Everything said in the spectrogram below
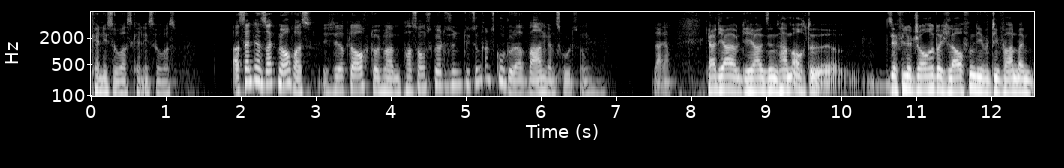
Kenne ich sowas, kenne ich sowas. Aber Sentence sagt mir auch was. Ich habe da auch, glaube ich, mal ein paar Songs gehört, die sind, die sind ganz gut oder waren ganz gut. So. Leider. Ja, die, die haben auch äh, sehr viele Genres durchlaufen. Die, die waren beim,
